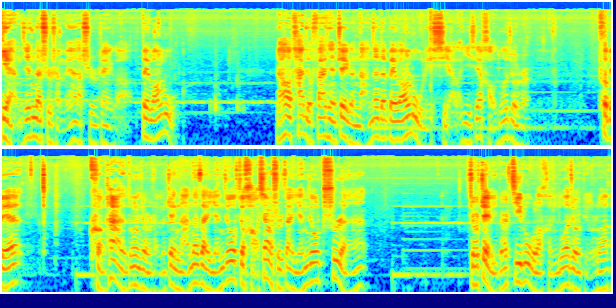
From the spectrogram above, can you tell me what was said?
点进的是什么呀？是这个备忘录。然后她就发现这个男的的备忘录里写了一些好多就是特别可怕的东西，就是什么？这男的在研究，就好像是在研究吃人，就是这里边记录了很多，就是比如说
